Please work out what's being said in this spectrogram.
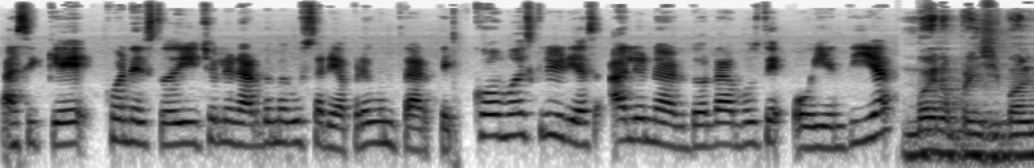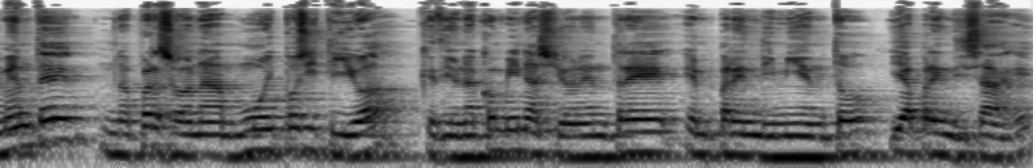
Así que con esto dicho, Leonardo, me gustaría preguntarte, ¿cómo describirías a Leonardo Ramos de hoy en día? Bueno, principalmente una persona muy positiva que tiene una combinación entre emprendimiento y aprendizaje.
